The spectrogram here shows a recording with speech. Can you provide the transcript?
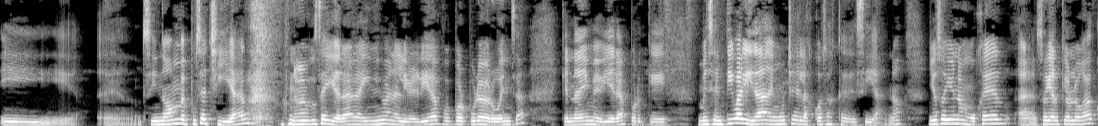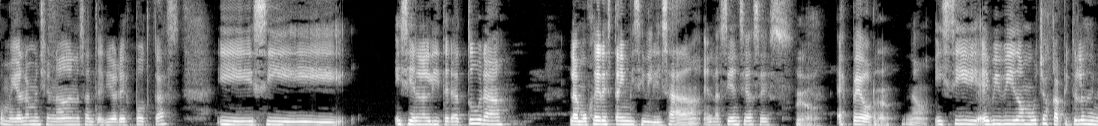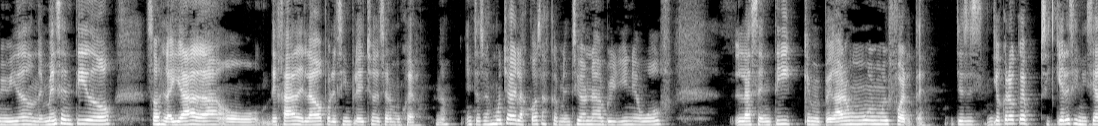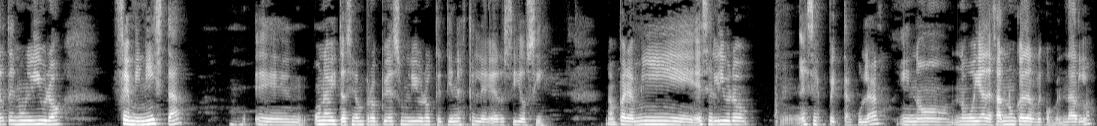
y eh, si no me puse a chillar, no me puse a llorar ahí mismo en la librería, fue por pura vergüenza que nadie me viera porque me sentí validada en muchas de las cosas que decía, ¿no? Yo soy una mujer, eh, soy arqueóloga, como ya lo he mencionado en los anteriores podcasts, y si, y si en la literatura la mujer está invisibilizada, en las ciencias es Peor. es peor, ¿no? Y sí, he vivido muchos capítulos de mi vida donde me he sentido soslayada o dejada de lado por el simple hecho de ser mujer, ¿no? Entonces muchas de las cosas que menciona Virginia Woolf las sentí que me pegaron muy, muy fuerte. Entonces yo creo que si quieres iniciarte en un libro feminista, eh, Una habitación propia es un libro que tienes que leer sí o sí. ¿no? Para mí ese libro es espectacular y no, no voy a dejar nunca de recomendarlo.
